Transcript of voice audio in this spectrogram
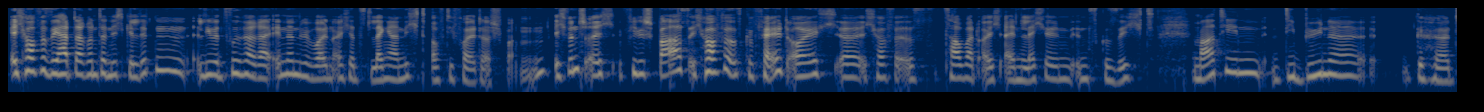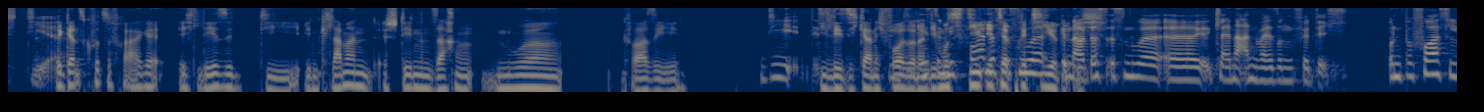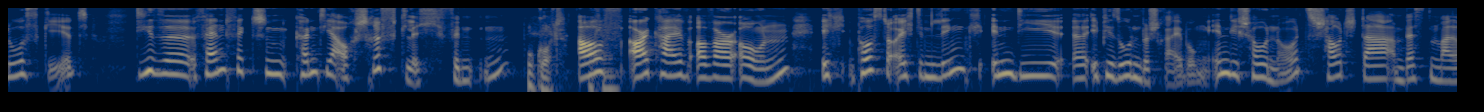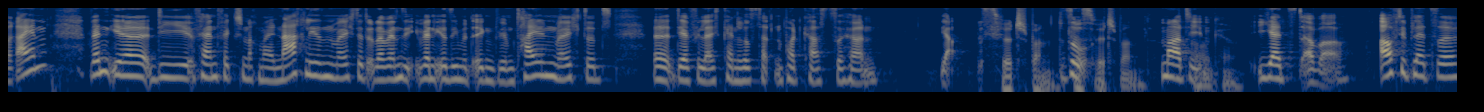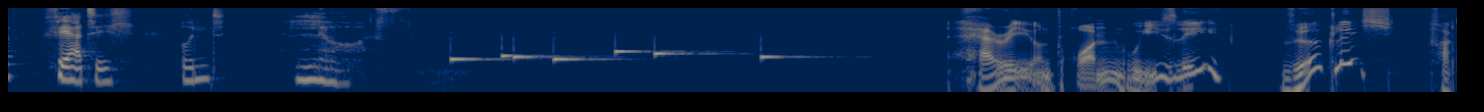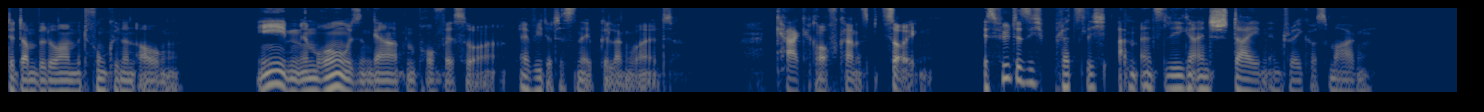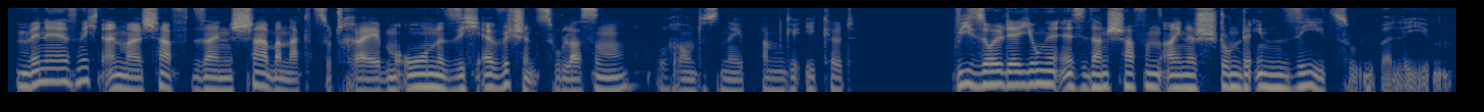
Ich hoffe, sie hat darunter nicht gelitten. Liebe ZuhörerInnen, wir wollen euch jetzt länger nicht auf die Folter spannen. Ich wünsche euch viel Spaß. Ich hoffe, es gefällt euch. Äh, Ich hoffe, es zaubert euch ein Lächeln ins Gesicht. Martin, die Bühne gehört dir. Eine ganz kurze Frage. Ich lese die in Klammern stehenden Sachen nur quasi. Die, Die lese ich gar nicht vor, sondern liest die muss die vor, das ist interpretiere Nur, genau, ich. das ist nur äh, kleine Anweisungen für dich. Und bevor es losgeht, diese Fanfiction könnt ihr auch schriftlich finden oh Gott. auf Archive of Our Own. Ich poste euch den Link in die äh, Episodenbeschreibung, in die Show Notes. Schaut da am besten mal rein, wenn ihr die Fanfiction nochmal nachlesen möchtet oder wenn, sie, wenn ihr sie mit irgendwem teilen möchtet, äh, der vielleicht keine Lust hat, einen Podcast zu hören. Ja, Es wird spannend. So. Es wird spannend. Martin, Okay. jetzt aber auf die Plätze, fertig und los. Harry und Ron Weasley? Wirklich? fragte Dumbledore mit funkelnden Augen. Eben im Rosengarten, Professor, erwiderte Snape gelangweilt. Karkaroff kann es bezeugen. Es fühlte sich plötzlich an, als liege ein Stein in Dracos Magen. Wenn er es nicht einmal schafft, seinen Schabernack zu treiben, ohne sich erwischen zu lassen, raunte Snape angeekelt, wie soll der Junge es dann schaffen, eine Stunde in See zu überleben?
